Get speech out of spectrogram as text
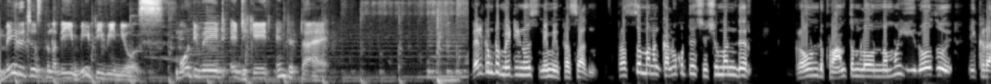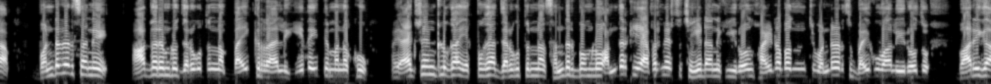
మీరు చూస్తున్నది మీ TV news. Motivate educate entertain. Welcome to మీటీ న్యూస్ నేను మీ ప్రసాద్. ప్రస్తుతం మనం కల్వకుర్తి శిశు మందిర్ గ్రౌండ్ ప్రాంతంలో ఉన్నాము. ఈ రోజు ఇక్కడ వండరర్స్ అనే ఆధ్వర్యంలో జరుగుతున్న బైక్ ర్యాలీ ఏదైతే మనకు యాక్సిడెంట్లుగా ఎక్కువగా జరుగుతున్న సందర్భంలో అందరికీ అవేర్నెస్ చేయడానికి ఈ రోజు హైదరాబాద్ నుంచి వండరర్స్ బైక్ వాళ్ళు ఈ రోజు భారీగా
